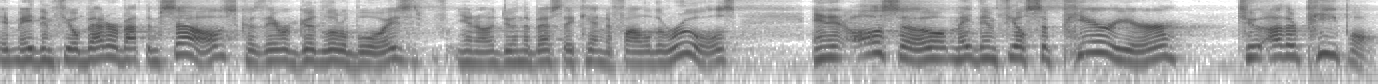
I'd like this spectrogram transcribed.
It made them feel better about themselves because they were good little boys, you know, doing the best they can to follow the rules. And it also made them feel superior to other people.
